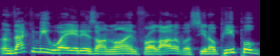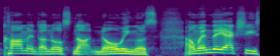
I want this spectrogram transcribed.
And that can be the way it is online for a lot of us. You know, people comment on us not knowing us. And when they actually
